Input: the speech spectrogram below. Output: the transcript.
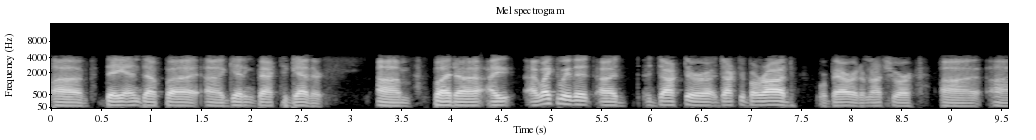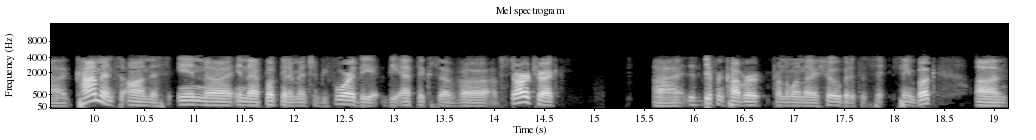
uh, they end up uh, uh, getting back together. Um, but uh, I I like the way that uh, Dr. Dr. Barad or Barrett, I'm not sure, uh, comments on this in in that book that I mentioned before, the the ethics of of Star Trek. it's a different cover from the one that I showed, but it's the same book. Um,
